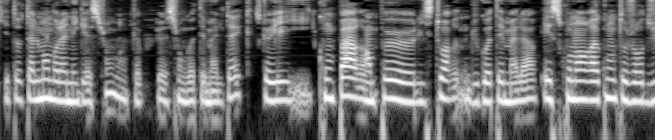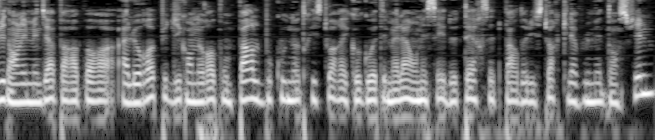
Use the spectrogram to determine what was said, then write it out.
qui est totalement dans la négation, donc la population guatémaltèque, parce qu'il compare un peu l'histoire du Guatemala et ce qu'on en raconte aujourd'hui dans les médias par rapport à, à l'Europe. Il dit qu'en Europe on parle beaucoup de notre histoire et qu'au Guatemala on essaye de taire cette part de l'histoire qu'il a voulu mettre dans ce film.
